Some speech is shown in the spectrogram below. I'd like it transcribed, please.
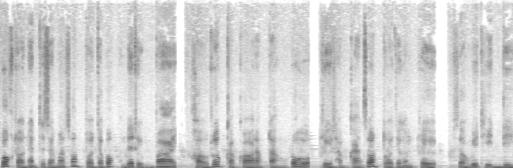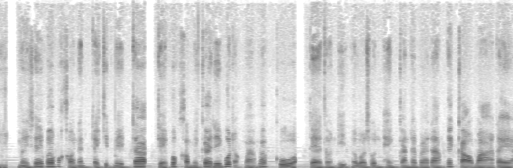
พวกเรานั้นจะสามารถซ่อนตัวจากพวกมันได้หรือไม่เขาร่วมกับกอต่างๆโลกหรือทำการซ่อนตัวอย่างนั้นหรือ สองวิธีดี ไม่ใช่ว่าพวกเขานั้นจะคิดไม่ได้แต่พวกเขาไม่กล้าได้พูดออกมามากลัว แต่ตอนนี้เยาวชนแห่งการทำลายรางได้กล่าวมาแล้ว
